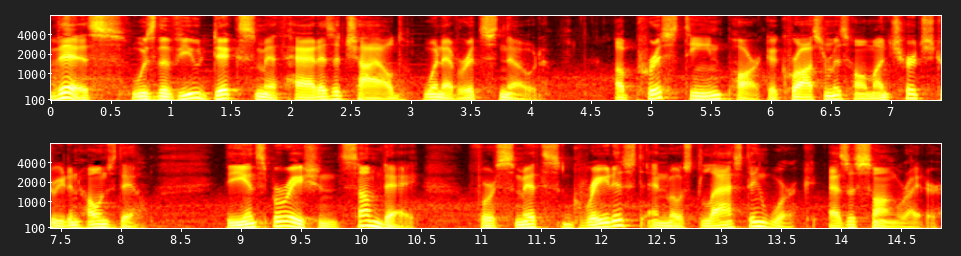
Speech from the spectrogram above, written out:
This was the view Dick Smith had as a child whenever it snowed. A pristine park across from his home on Church Street in Honesdale. The inspiration someday for Smith's greatest and most lasting work as a songwriter.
